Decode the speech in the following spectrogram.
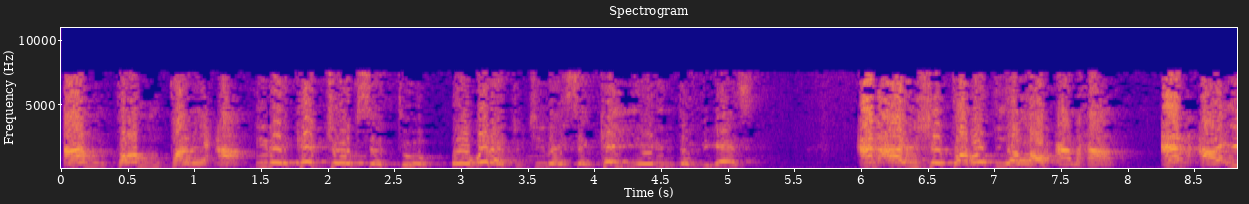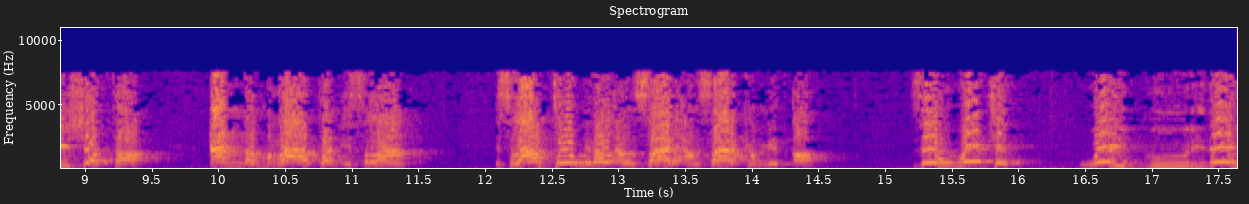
an tamtanica inay ka joogsato oo walaa tujibaysan ka yeelin dembigaas. Can caaishata radia allahu canha can caaishata ana imra'atan islaam islaamtoo min al ansaari ansaar ka mid ah zawajad way guuriday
